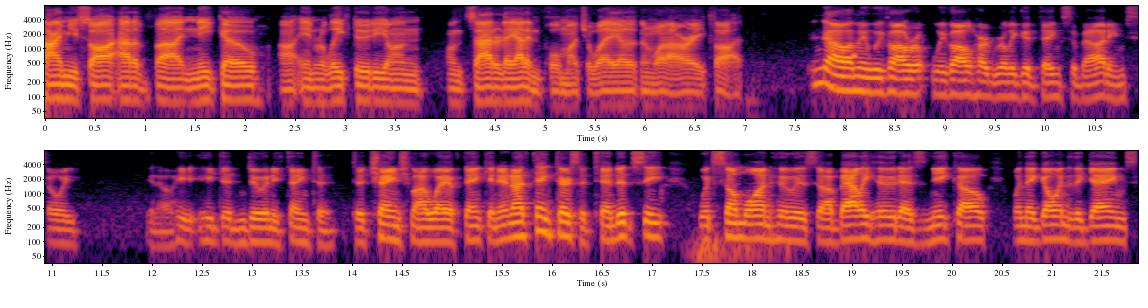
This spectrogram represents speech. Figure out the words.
time you saw out of uh, Nico uh, in relief duty on on Saturday? I didn't pull much away other than what I already thought. No, I mean we've all we've all heard really good things about him. So he, you know, he he didn't do anything to to change my way of thinking. And I think there's a tendency with someone who is uh, ballyhooed as Nico when they go into the games,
